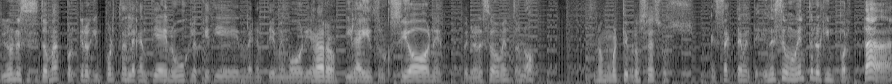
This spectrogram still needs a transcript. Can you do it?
Y no necesito más porque lo que importa es la cantidad de núcleos que tiene, la cantidad de memoria Claro, y las instrucciones. Pero en ese momento no. Los multiprocesos. Exactamente. En ese momento lo que importaba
